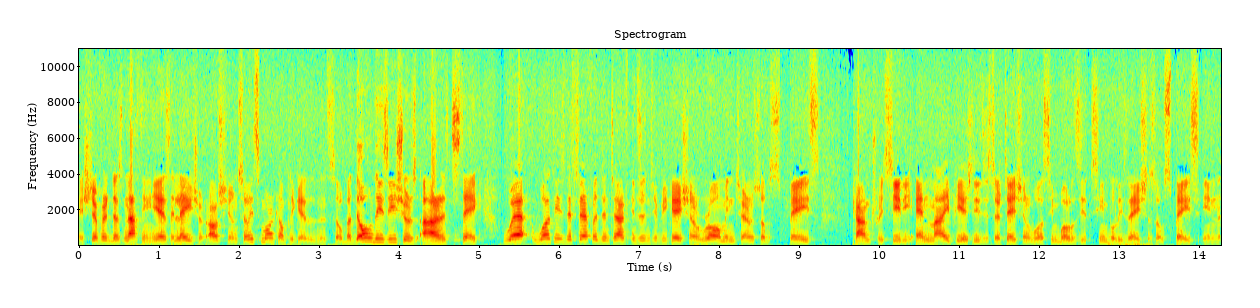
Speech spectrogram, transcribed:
A shepherd does nothing. He has a leisure, otium. So it's more complicated than so. But all these issues are at stake. Where, what is the self-identification of Rome in terms of space, country, city? And my PhD dissertation was symbolizi- symbolizations of space in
